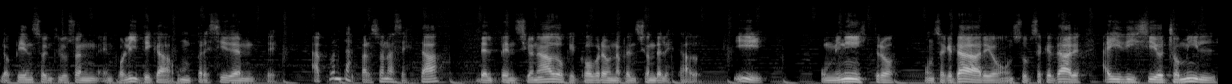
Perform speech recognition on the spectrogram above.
lo pienso incluso en, política, un presidente. ¿A cuántas personas está del pensionado que cobra una pensión del Estado? Y un ministro, un secretario, un subsecretario. Hay 18.000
